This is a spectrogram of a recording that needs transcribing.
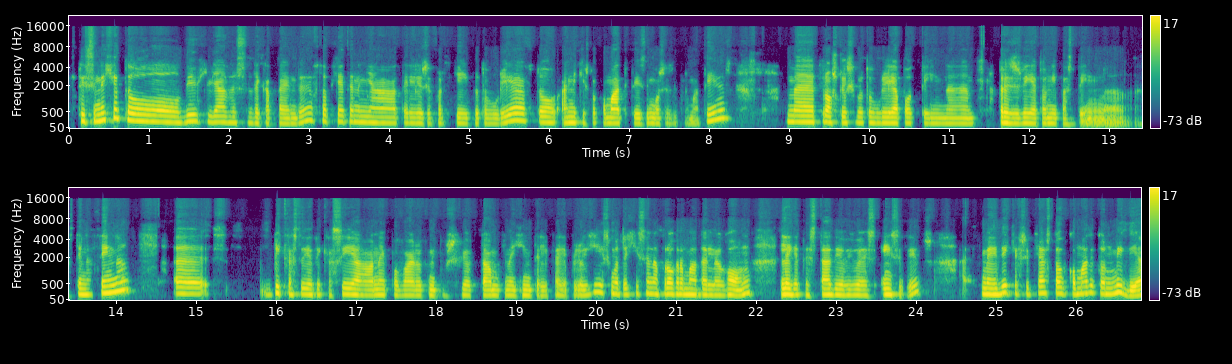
Στη συνέχεια το 2015, αυτό πια ήταν μια τελείως διαφορετική πρωτοβουλία, αυτό ανήκει στο κομμάτι της δημόσιας διπλωματίας, με πρόσκληση πρωτοβουλία από την ε, πρεσβεία των ΗΠΑ στην, ε, στην Αθήνα. Ε, μπήκα στη διαδικασία να υποβάλω την υποψηφιότητά μου και να γίνει τελικά η επιλογή. Η συμμετοχή σε ένα πρόγραμμα ανταλλαγών, λέγεται Study of US Institutes, με ειδίκευση πια στο κομμάτι των media,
